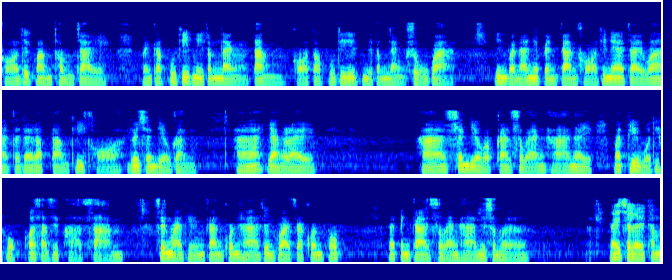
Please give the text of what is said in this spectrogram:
ขอด้วยความถ่อมใจ เหมือนกับผู้ที่มีตำแหน่งต่ำขอต่อผู้ที่มีตำแหน่งสูงกว่า ยิ่งกว่านั้นเนี่ยเป็นการขอที่แน่ใจว่าจะได้รับตามที่ขอด้วยเช่นเดียวกัน หาอย่างไร หาเช่นเดียวกับการแสวงหาในมัทธิวบทที่หกข้อสามสิบาสามซึ่งหมายถึงการค้นหาจนกว่าจะค้นพบ และเป็นการแสวงหาอยู่เสมอ ในเฉลยธรรม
